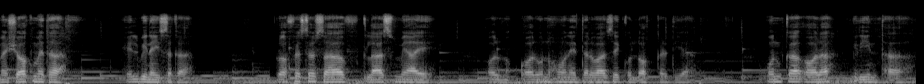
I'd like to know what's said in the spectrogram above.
मैं शौक में था। हिल भी नहीं सका। प्रोफेसर साहब क्लास में आए और और उन्होंने दरवाजे को लॉक कर दिया। उनका और ग्रीन था।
